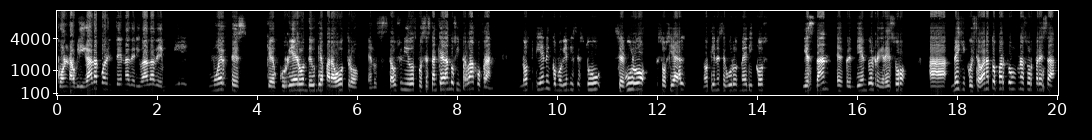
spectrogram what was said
con la obligada cuarentena derivada de mil muertes que ocurrieron de un día para otro en los Estados Unidos, pues se están quedando sin trabajo, Frank. No tienen, como bien dices tú, seguro social, no tienen seguros médicos y están emprendiendo el regreso a México y se van a topar con una sorpresa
